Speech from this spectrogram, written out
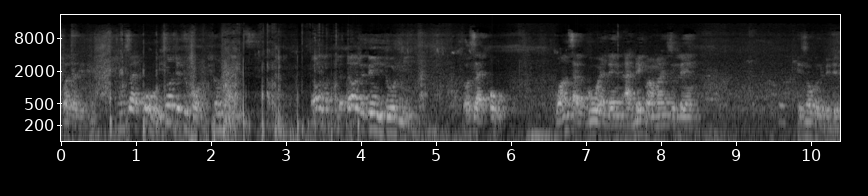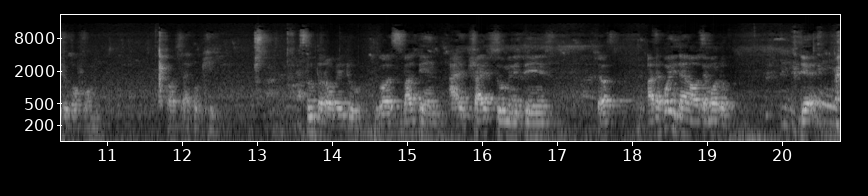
what are the things? He was like, oh, it's not difficult. Can do it. That was, that was the thing he told me. I was like, oh, once I go and then I make my mind to learn, it's not going to be difficult for me. I was like, okay. I still thought of it though, because back then I tried so many things. Was, at a point in time, I was a model. Yeah.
